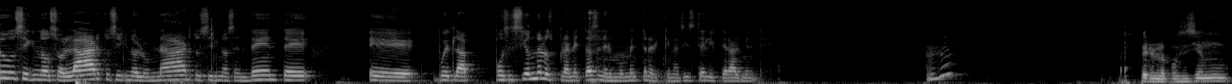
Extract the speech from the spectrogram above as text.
tu signo solar, tu signo lunar, tu signo ascendente, eh, pues la posición de los planetas en el momento en el que naciste literalmente. Ujú. Pero la posición,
